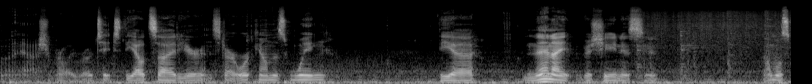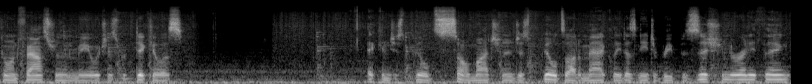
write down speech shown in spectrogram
Oh, I should probably rotate to the outside here and start working on this wing. The uh, nanite machine is uh, almost going faster than me, which is ridiculous. It can just build so much, and it just builds automatically. It doesn't need to reposition or anything.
